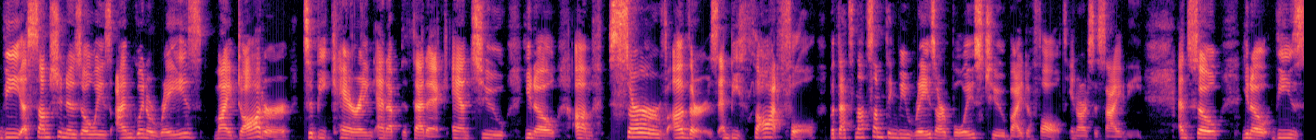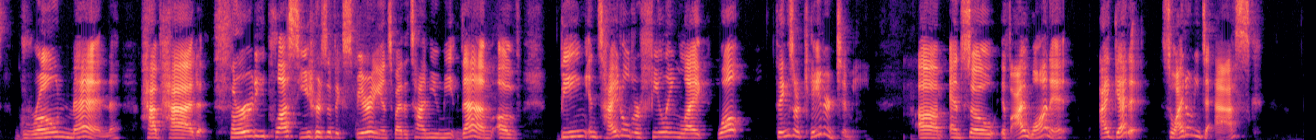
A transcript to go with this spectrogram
The assumption is always, I'm going to raise my daughter to be caring and empathetic and to, you know, um, serve others and be thoughtful. But that's not something we raise our boys to by default in our society. And so, you know, these grown men have had 30 plus years of experience by the time you meet them of being entitled or feeling like, well, things are catered to me. Um, and so if I want it, I get it. So I don't need to ask.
